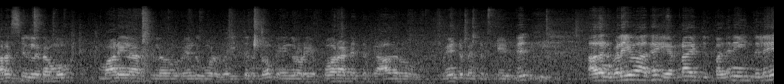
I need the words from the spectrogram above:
அரசுகளிடமும் மாநில அரசுகளிடமும் வேண்டுகோள் வைத்திருந்தோம். எங்களுடைய போராட்டத்திற்கு ஆதரவு வேண்டும் என்று கேட்டு அதன் விளைவாக இரண்டாயிரத்தி பதினைந்திலே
